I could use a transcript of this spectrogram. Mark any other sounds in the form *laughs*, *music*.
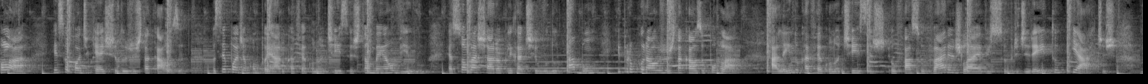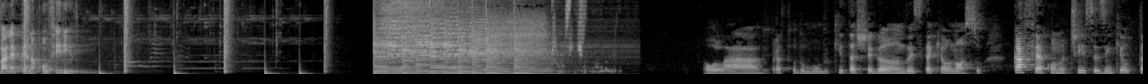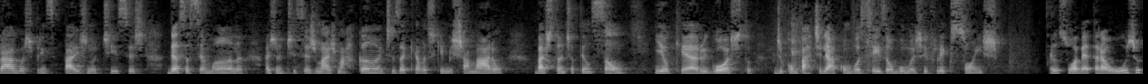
Olá, esse é o podcast do Justa Causa. Você pode acompanhar o Café com Notícias também ao vivo. É só baixar o aplicativo do Tabum e procurar o Justa Causa por lá. Além do Café com Notícias, eu faço várias lives sobre direito e artes. Vale a pena conferir. Olá para todo mundo que está chegando. Esse daqui é o nosso Café com Notícias, em que eu trago as principais notícias dessa semana, as notícias mais marcantes, aquelas que me chamaram bastante atenção, e eu quero e gosto de compartilhar com vocês algumas reflexões. Eu sou a Beta Araújo,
